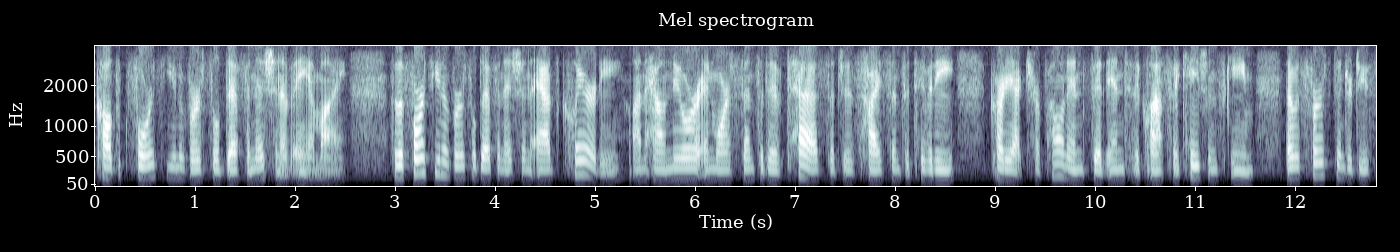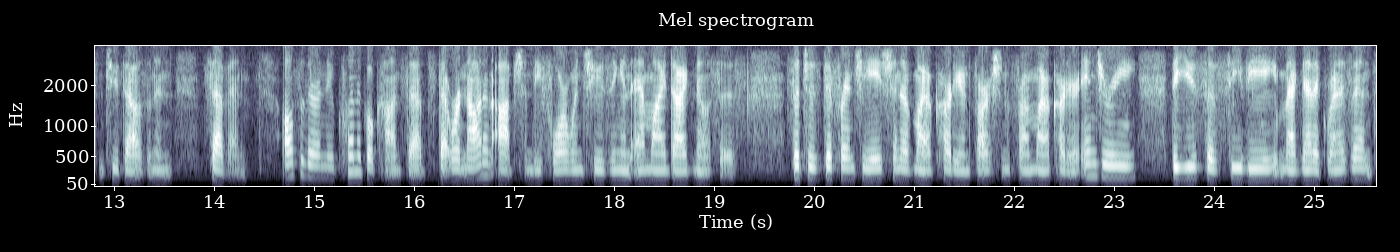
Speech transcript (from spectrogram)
called the fourth universal definition of AMI. So the fourth universal definition adds clarity on how newer and more sensitive tests, such as high sensitivity cardiac troponin, fit into the classification scheme that was first introduced in 2007. Also, there are new clinical concepts that were not an option before when choosing an MI diagnosis such as differentiation of myocardial infarction from myocardial injury, the use of CV magnetic resonance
